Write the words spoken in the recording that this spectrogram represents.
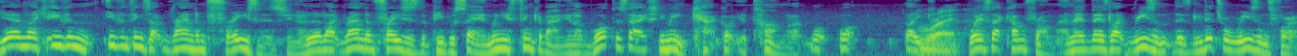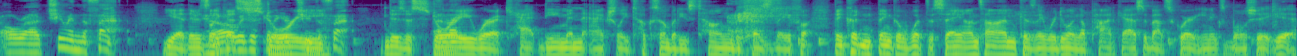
Yeah, and like even even things like random phrases, you know, they're like random phrases that people say, and when you think about it, you're like, what does that actually mean? Cat got your tongue, like what what. Like, Right. where's that come from? And there, there's like reason, there's literal reasons for it, or uh, chewing the fat. Yeah, there's You like know, a we're just go chew story. the fat. There's a story where a cat demon actually took somebody's tongue because they fu- they couldn't think of what to say on time because they were doing a podcast about Square Enix bullshit. Yeah,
